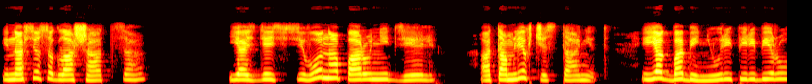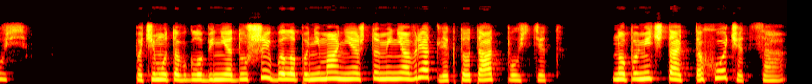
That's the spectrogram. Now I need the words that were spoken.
и на все соглашаться. Я здесь всего на пару недель, а там легче станет, и я к бабе Нюре переберусь. Почему-то в глубине души было понимание, что меня вряд ли кто-то отпустит. Но помечтать-то хочется.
